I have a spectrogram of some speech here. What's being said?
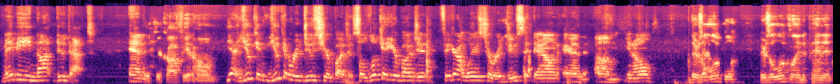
Maybe not do that. And Make your coffee at home. yeah, you can you can reduce your budget. So look at your budget, figure out ways to reduce it down, and um, you know, There's a local there's a local independent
